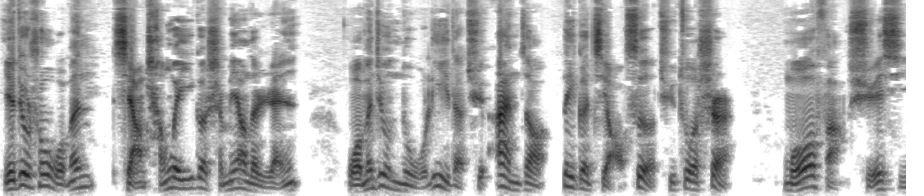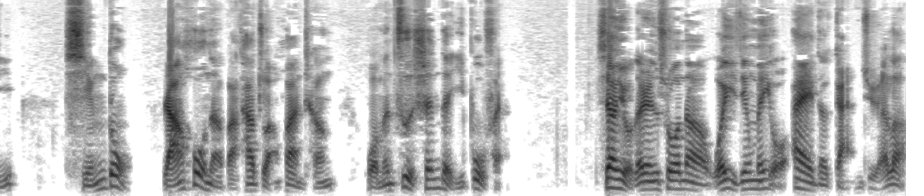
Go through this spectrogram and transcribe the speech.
也就是说，我们想成为一个什么样的人，我们就努力的去按照那个角色去做事儿，模仿、学习、行动，然后呢，把它转换成我们自身的一部分。像有的人说呢，我已经没有爱的感觉了。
